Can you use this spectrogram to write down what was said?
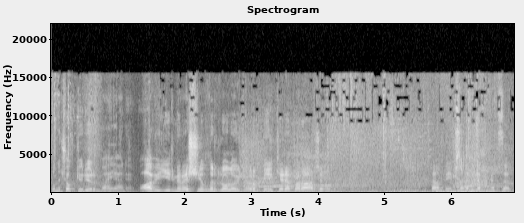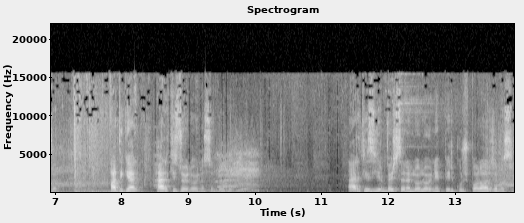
Bunu çok görüyorum ben yani. Abi 25 yıldır LoL oynuyorum. Bir kere para harcamadım. Tamam benim sana bir lafım yok zaten. Hadi gel herkes öyle oynasın LoL'ü. Herkes 25 sene LoL oynayıp bir kuruş para harcamasın.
